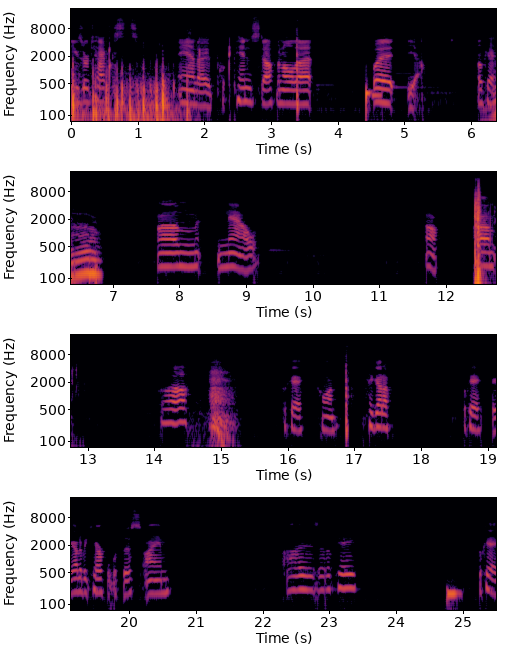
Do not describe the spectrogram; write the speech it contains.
teaser texts and I pinned stuff and all that. But yeah. Okay. Um now. Oh. Um uh Okay, hold on. I gotta I gotta be careful with this. I'm uh is that okay? Okay.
